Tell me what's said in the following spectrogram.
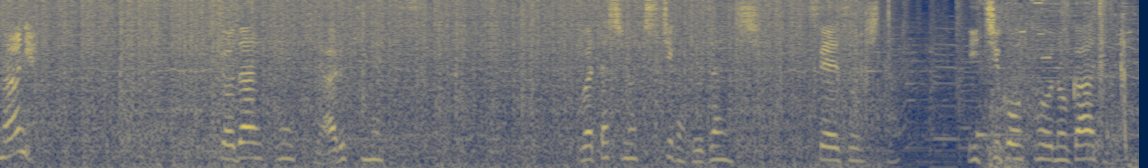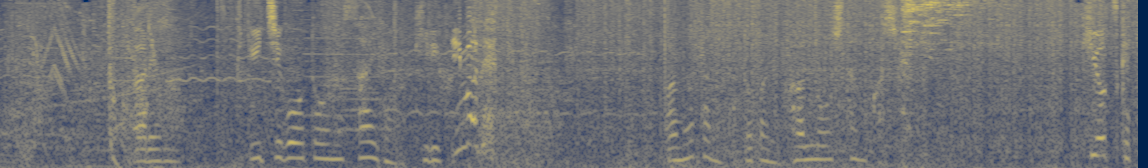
何？巨大兵器アルキメデス私の父がデザインし製造した1号棟のガーデン。あれは1号棟の最後の切り札。今です！あなたの言葉に反応したのかしら？気をつけて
